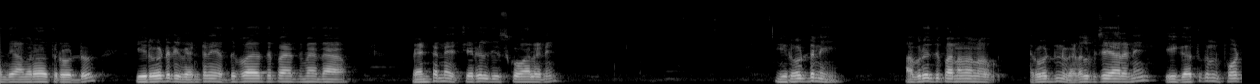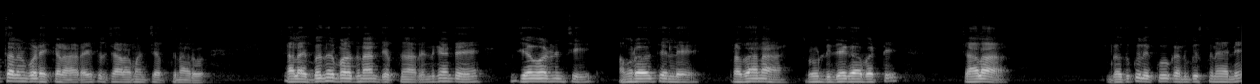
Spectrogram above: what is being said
ఉంది అమరావతి రోడ్డు. ఈ రోడ్డుని వెంటనే ఎద్దుపాతి ప్రాంతం మీద వెంటనే చర్యలు తీసుకోవాలని ఈ రోడ్డుని అభివృద్ధి పనంలో రోడ్డుని వెడల్పు చేయాలని ఈ గతుకులను పోడ్చాలని కూడా ఇక్కడ రైతులు చాలామంది చెప్తున్నారు. చాలా ఇబ్బందులు పడుతున్నారని చెప్తున్నారు. ఎందుకంటే విజయవాడ నుంచి అమరావతి వెళ్ళే ప్రధాన రోడ్డు ఇదే కాబట్టి చాలా గతుకులు ఎక్కువ కనిపిస్తున్నాయని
